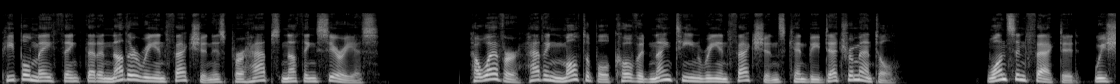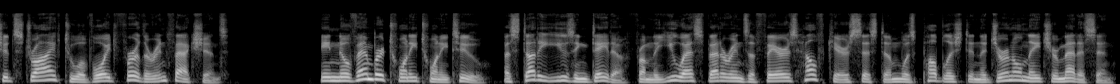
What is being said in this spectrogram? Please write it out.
people may think that another reinfection is perhaps nothing serious. However, having multiple COVID 19 reinfections can be detrimental. Once infected, we should strive to avoid further infections. In November 2022, a study using data from the U.S. Veterans Affairs Healthcare System was published in the journal Nature Medicine.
